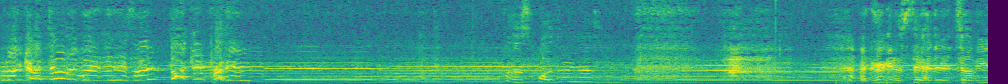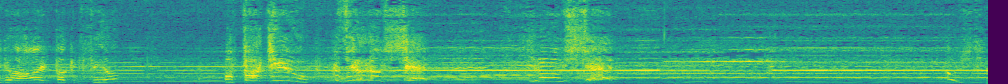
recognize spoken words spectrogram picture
But I got down on my knees and I fucking prayed for this blood to be his. And you're gonna stand there and tell me you know how I fucking feel? Well, fuck you! Because you don't know shit! You don't know shit! Oh, shit.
